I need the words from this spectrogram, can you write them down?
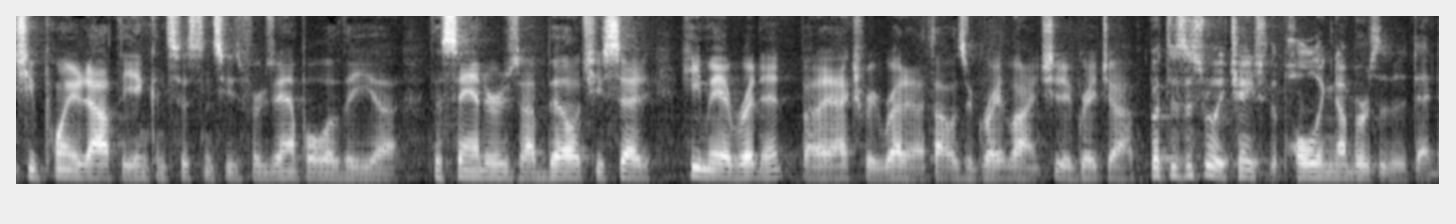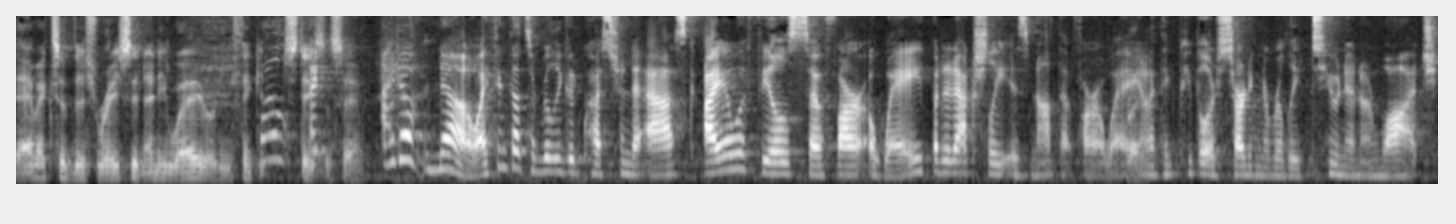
she pointed out the inconsistencies, for example, of the uh, the Sanders uh, bill. She said he may have written it, but I actually read it. I thought it was a great line. She did a great job. But does this really change the polling numbers or the dynamics of this race in any way, or do you think well, it stays I, the same? I don't know. I think that's a really good question to ask. Iowa feels so far away, but it actually is not that far away, right. and I think people are starting to really tune in and watch.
